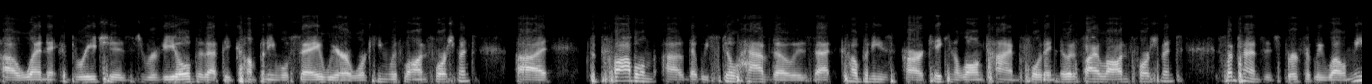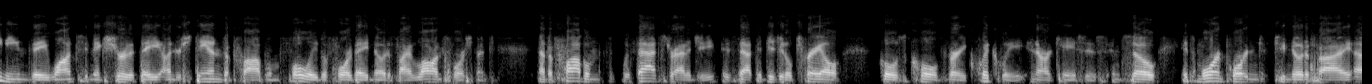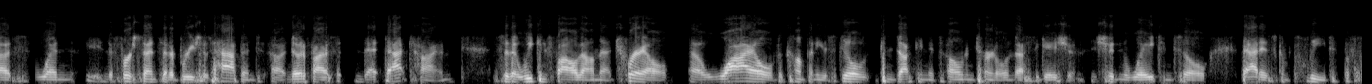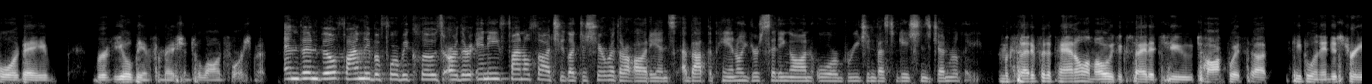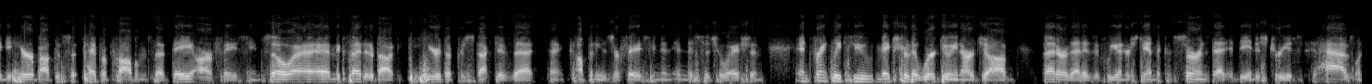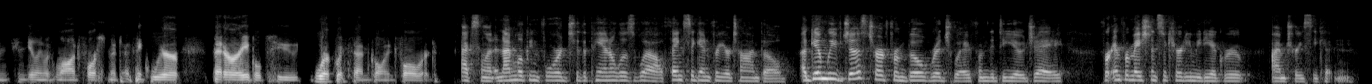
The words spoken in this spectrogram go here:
uh, when a breach is revealed that the company will say we are working with law enforcement. Uh, the problem uh, that we still have, though, is that companies are taking a long time before they notify law enforcement sometimes it's perfectly well-meaning. They want to make sure that they understand the problem fully before they notify law enforcement. Now the problem with that strategy is that the digital trail goes cold very quickly in our cases. And so it's more important to notify us when the first sense that a breach has happened, uh, notify us at that time so that we can follow down that trail uh, while the company is still conducting its own internal investigation. It shouldn't wait until that is complete before they reveal the information to law enforcement. And then, Bill, finally, before we close, are there any final thoughts you'd like to share with our audience about the panel you're sitting on or breach investigations generally? I'm excited for the panel. I'm always excited to talk with uh, people in industry to hear about the type of problems that they are facing. So I'm excited about to hear the perspective that, that companies are facing in, in this situation. And frankly, to make sure that we're doing our job better. That is, if we understand the concerns that the industry is, has when in dealing with law enforcement, I think we're better able to work with them going forward. Excellent. And I'm looking forward to the panel as well. Thanks again for your time, Bill. Again, we've just heard from Bill Ridgway from the DOJ. For Information Security Media Group, I'm Tracy Kitten.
